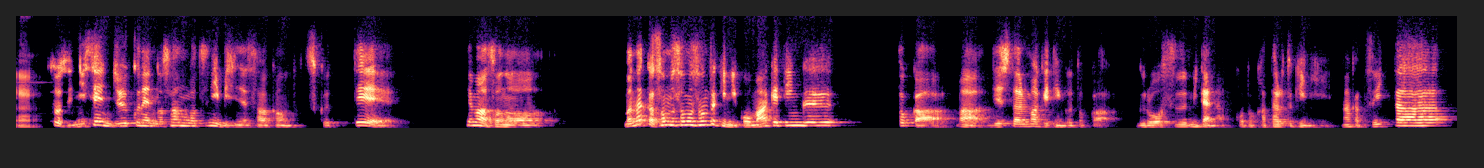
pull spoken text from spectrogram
うん。そうですね、2019年の3月にビジネスアカウント作って、で、まあ、その、まあ、なんかそもそもその時にこうマーケティングとか、まあ、デジタルマーケティングとか、グロースみたいなことを語るときに、なんかツイッター、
